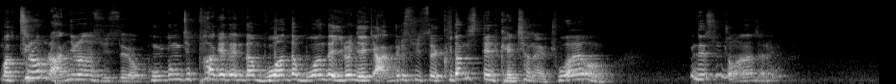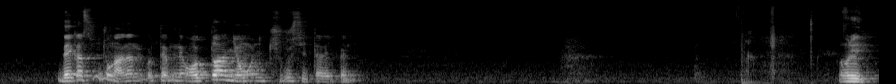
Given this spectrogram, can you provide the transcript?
막 트러블 안 일어날 수 있어요. 공동체 파괴된다, 뭐 한다, 뭐 한다 이런 얘기 안 들을 수 있어요. 그 당시 때는 괜찮아요. 좋아요. 근데 순종 안 하잖아요. 내가 순종 안 하는 것 때문에 어떠한 영혼이 죽을 수 있다니까요. 우리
